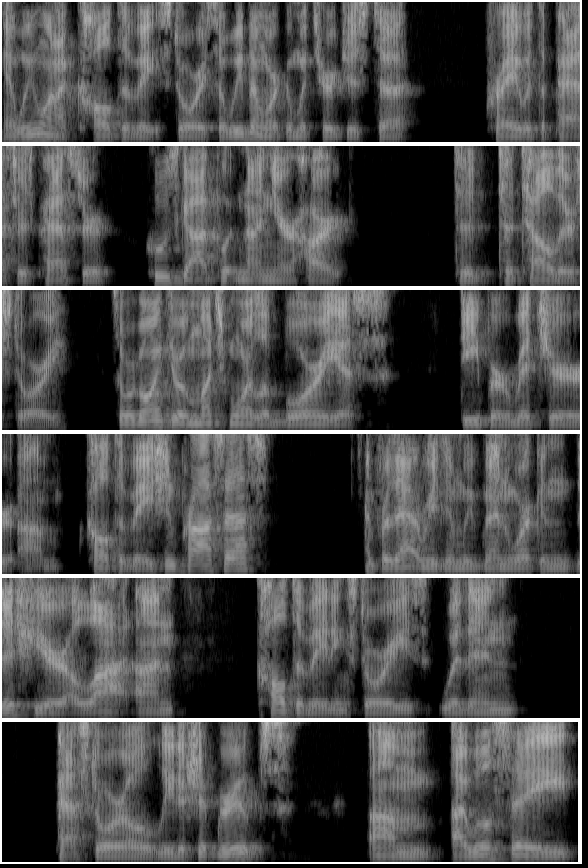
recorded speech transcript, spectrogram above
And we want to cultivate stories. So we've been working with churches to pray with the pastors, Pastor, who's God putting on your heart to to tell their story? So we're going through a much more laborious, deeper, richer um, cultivation process. And for that reason, we've been working this year a lot on cultivating stories within pastoral leadership groups Um, I will say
